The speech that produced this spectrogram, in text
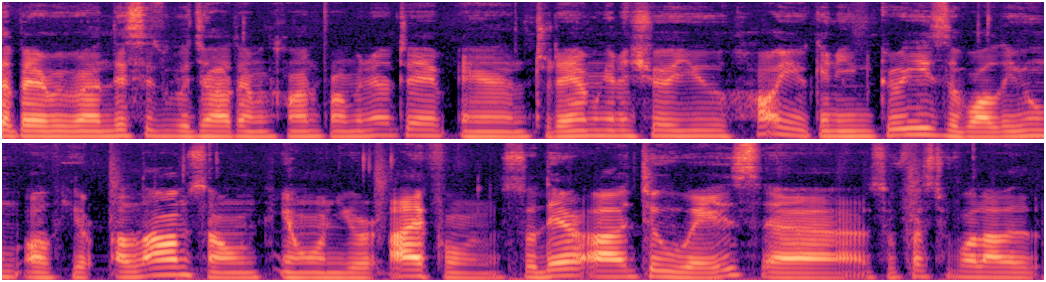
up everyone, this is Wajahat Ahmed Khan from InnoTip and today I'm going to show you how you can increase the volume of your alarm sound on your iPhone. So there are two ways. Uh, so first of all I will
